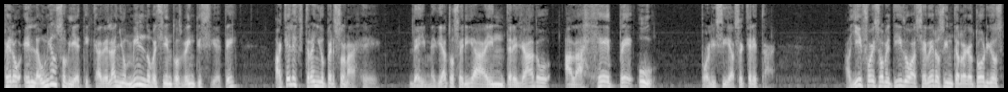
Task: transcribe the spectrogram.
Pero en la Unión Soviética del año 1927, aquel extraño personaje de inmediato sería entregado a la GPU, Policía Secreta. Allí fue sometido a severos interrogatorios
